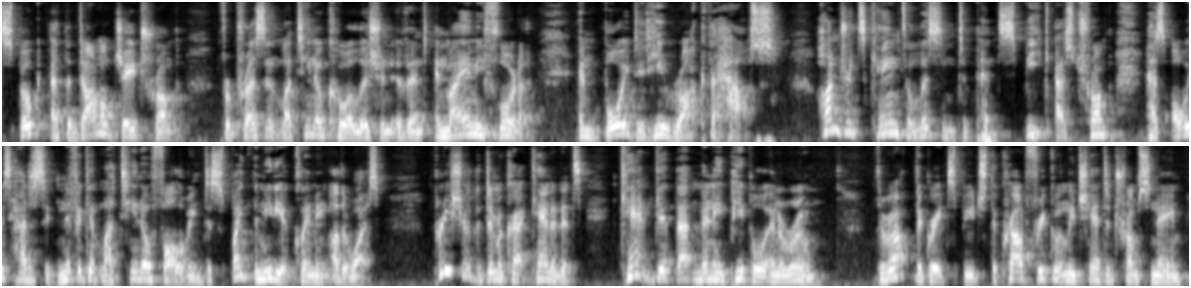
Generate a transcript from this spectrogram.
spoke at the Donald J. Trump for President Latino Coalition event in Miami, Florida, and boy did he rock the house. Hundreds came to listen to Pence speak as Trump has always had a significant Latino following, despite the media claiming otherwise. Pretty sure the Democrat candidates can't get that many people in a room. Throughout the great speech, the crowd frequently chanted Trump's name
